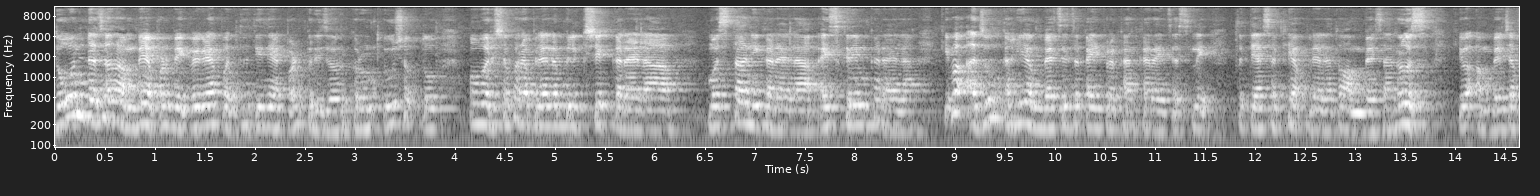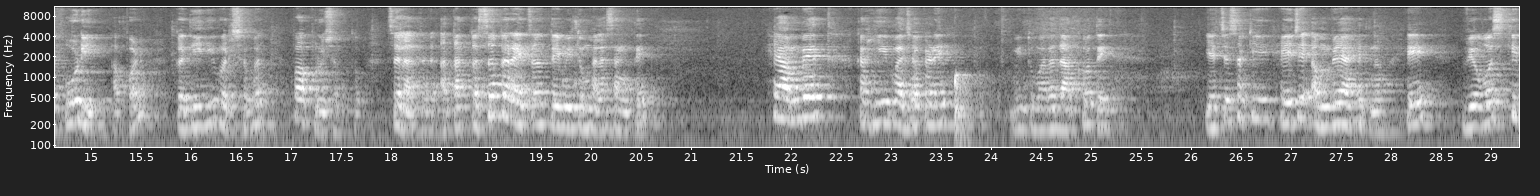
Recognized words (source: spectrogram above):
दोन डझन आंबे आपण वेगवेगळ्या पद्धतीने आपण प्रिझर्व करून ठेवू शकतो. मग वर्षभर आपल्याला मिल्कशेक करायला मस्तानी करायला आईस्क्रीम करायला किंवा अजून काही आंब्याचे जर काही प्रकार करायचे असले तर त्यासाठी आपल्याला तो आंब्याचा रस किंवा आंब्याच्या फोडी आपण कधीही वर्षभर वापरू शकतो. चला तर आता कसं करायचं ते मी तुम्हाला सांगते. हे आंबेत काही माझ्याकडे मी तुम्हाला दाखवते. याच्यासाठी हे जे आंबे आहेत ना हे व्यवस्थित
